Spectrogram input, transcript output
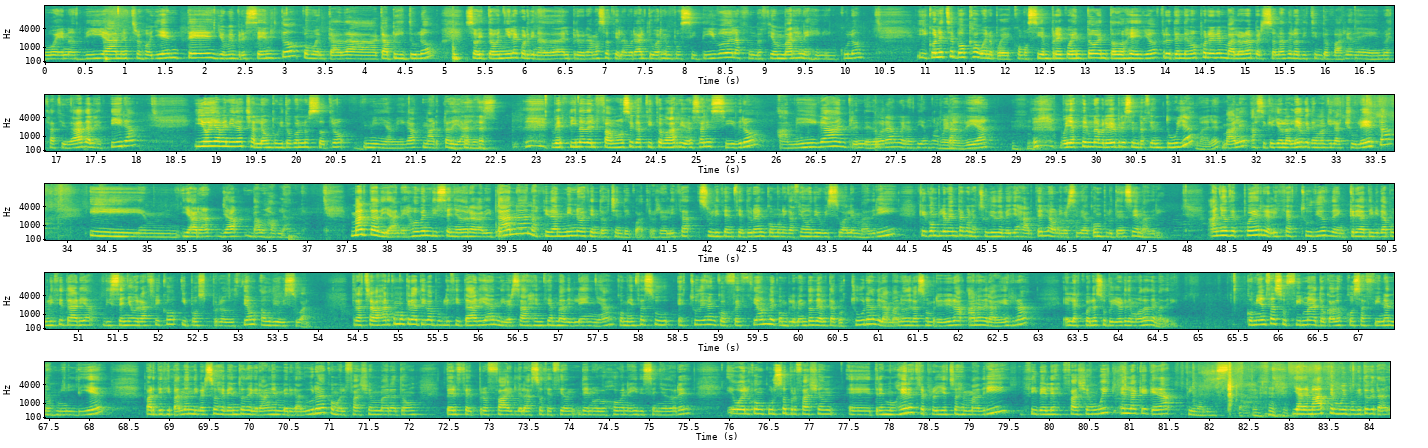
Buenos días a nuestros oyentes. Yo me presento, como en cada capítulo. Soy Toñi, la coordinadora del programa sociolaboral Tu Barrio en Positivo de la Fundación Márgenes y Vínculos. Y con este podcast, bueno, pues como siempre cuento en todos ellos, pretendemos poner en valor a personas de los distintos barrios de nuestra ciudad, de Algeciras. Y hoy ha venido a charlar un poquito con nosotros mi amiga Marta Dianes, vecina del famoso y castizo barrio de San Isidro, amiga, emprendedora. Buenos días, Marta. Buenos días. Voy a hacer una breve presentación tuya, Vale. ¿vale? Así que yo la leo, que tengo aquí la chuleta, y, y ahora ya vamos hablando. Marta Dianes, joven diseñadora gaditana, nacida en 1984. Realiza su licenciatura en Comunicación Audiovisual en Madrid, que complementa con estudios de Bellas Artes en la Universidad Complutense de Madrid. Años después realiza estudios de creatividad publicitaria, diseño gráfico y postproducción audiovisual. Tras trabajar como creativa publicitaria en diversas agencias madrileñas, comienza sus estudios en confección de complementos de alta costura de la mano de la sombrerera Ana de la Guerra en la Escuela Superior de Moda de Madrid. Comienza su firma de tocados Cosas Finas en 2010, participando en diversos eventos de gran envergadura, como el Fashion Marathon Perfect Profile de la Asociación de Nuevos Jóvenes y Diseñadores, o el concurso Pro Fashion eh, Tres Mujeres, Tres Proyectos en Madrid, Cibeles Fashion Week, en la que queda finalista. Y además hace muy poquito que la-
